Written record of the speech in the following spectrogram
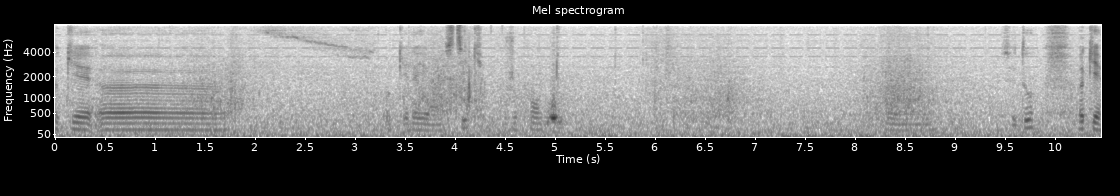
Ok, euh. Ok, là il y a un stick. Je prends tout. Euh, c'est tout. Ok.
